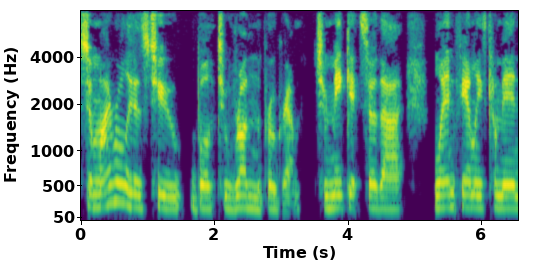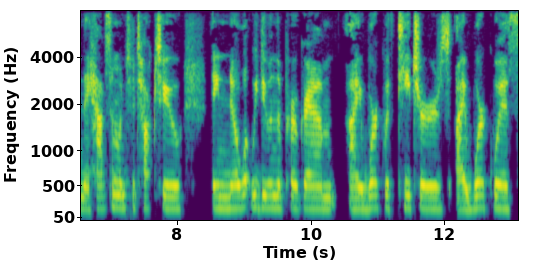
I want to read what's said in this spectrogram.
So my role is to both to run the program, to make it so that when families come in, they have someone to talk to. They know what we do in the program. I work with teachers. I work with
